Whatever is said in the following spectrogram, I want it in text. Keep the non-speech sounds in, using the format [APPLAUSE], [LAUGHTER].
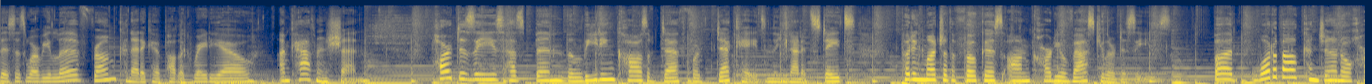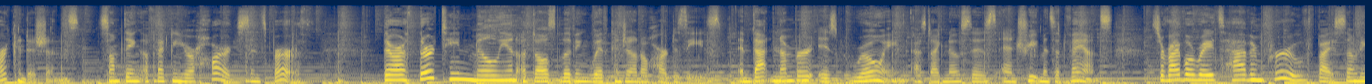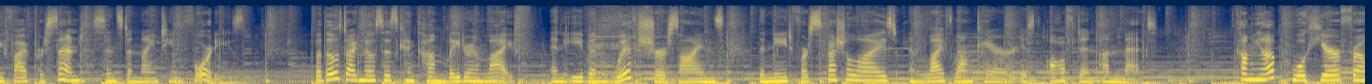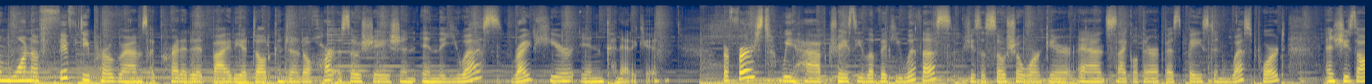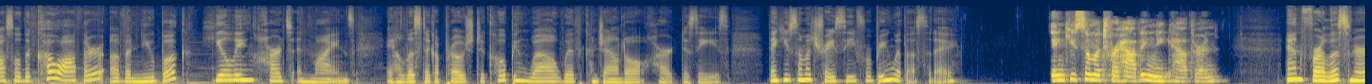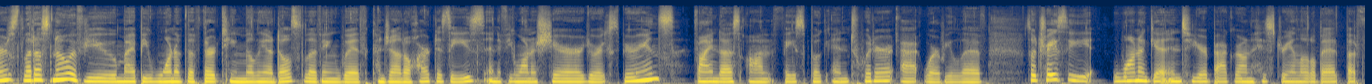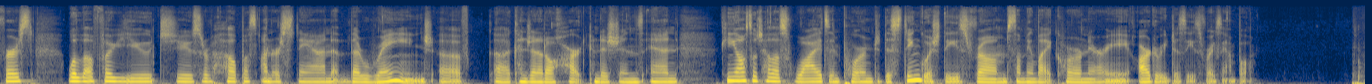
This is Where We Live from Connecticut Public Radio. I'm Catherine Shen. Heart disease has been the leading cause of death for decades in the United States, putting much of the focus on cardiovascular disease. But what about congenital heart conditions, something affecting your heart since birth? There are 13 million adults living with congenital heart disease, and that number is growing as diagnosis and treatments advance. Survival rates have improved by 75% since the 1940s. But those diagnoses can come later in life, and even with sure signs, the need for specialized and lifelong care is often unmet. Coming up, we'll hear from one of 50 programs accredited by the Adult Congenital Heart Association in the U.S., right here in Connecticut. But first, we have Tracy Livecchi with us. She's a social worker and psychotherapist based in Westport, and she's also the co author of a new book, Healing Hearts and Minds a holistic approach to coping well with congenital heart disease. Thank you so much, Tracy, for being with us today. Thank you so much for having me, Catherine. And for our listeners, let us know if you might be one of the 13 million adults living with congenital heart disease. And if you want to share your experience, find us on Facebook and Twitter at Where We Live. So, Tracy, want to get into your background history in a little bit, but first, we'd love for you to sort of help us understand the range of uh, congenital heart conditions and can you also tell us why it's important to distinguish these from something like coronary artery disease, for example?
